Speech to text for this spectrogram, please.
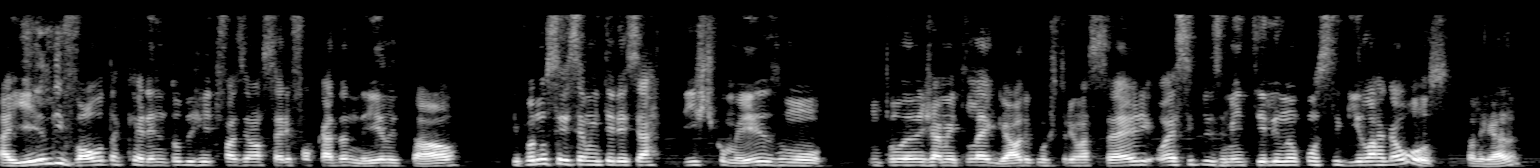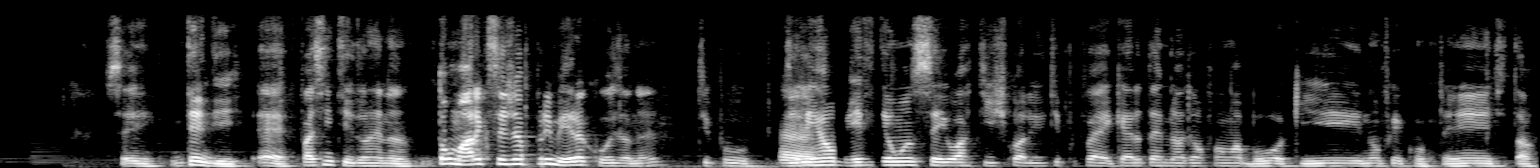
Aí ele volta querendo todo jeito fazer uma série focada nele e tal. Tipo, eu não sei se é um interesse artístico mesmo, um planejamento legal de construir uma série, ou é simplesmente ele não conseguir largar o osso, tá ligado? Sei, entendi. É, faz sentido, Renan. Tomara que seja a primeira coisa, né? Tipo, é. ele realmente tem um anseio artístico ali, tipo, velho, quero terminar de uma forma boa aqui, não fiquei contente e tal.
